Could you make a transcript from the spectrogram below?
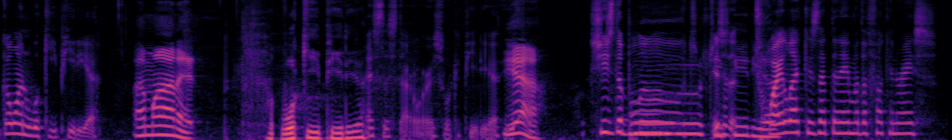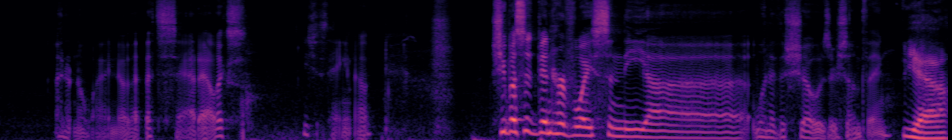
Go on Wikipedia. I'm on it. Wikipedia. That's the Star Wars Wikipedia. Yeah. She's the blue. Is it Wikipedia. Twi'lek? Is that the name of the fucking race? I don't know why I know that. That's sad, Alex. He's just hanging out. She must have been her voice in the uh, one of the shows or something. Yeah.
